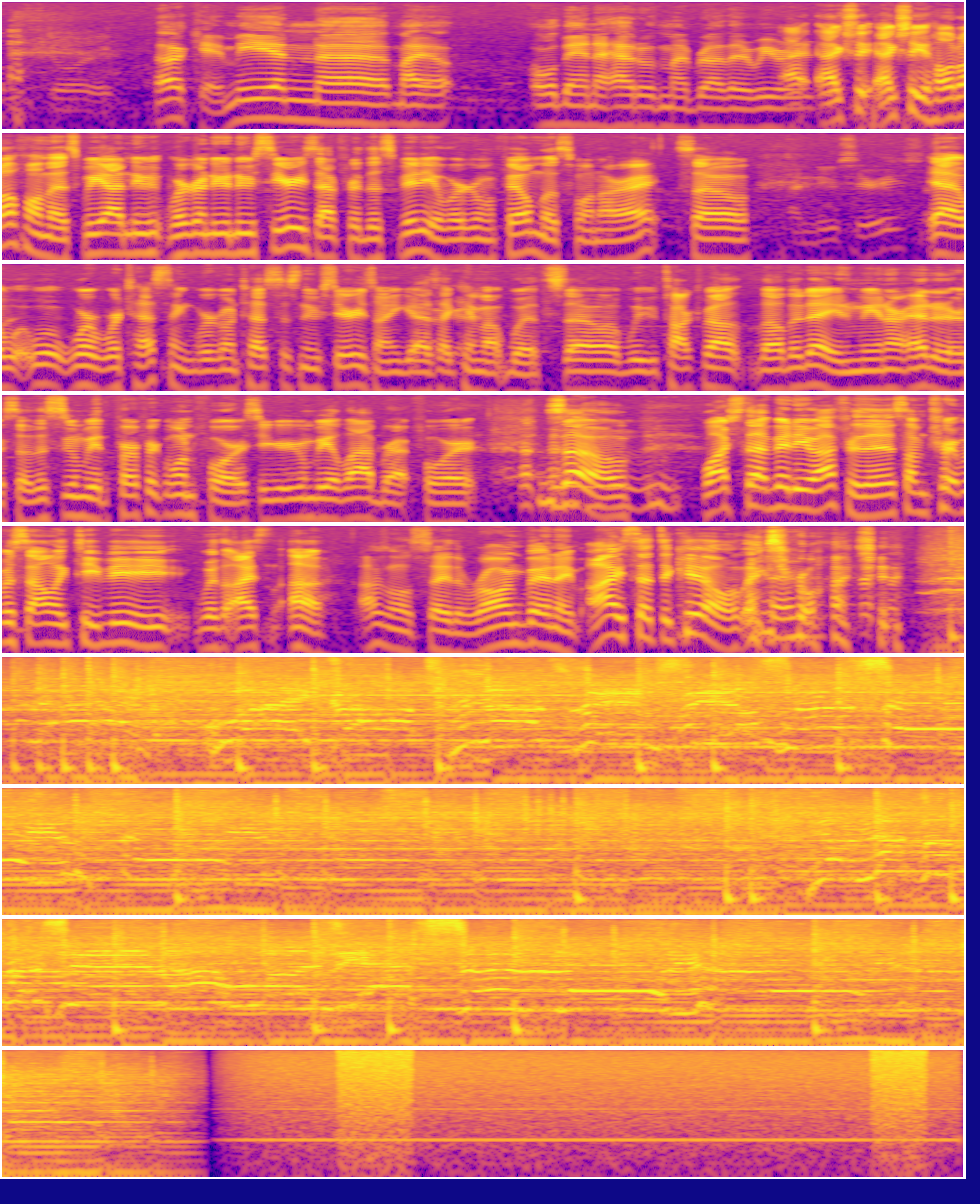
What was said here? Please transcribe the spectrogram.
Tell the story. Okay, me and uh, my old band I had with my brother, we were I, actually, actually, hold off on this. We got a new. We're gonna do a new series after this video. We're gonna film this one. All right. So, a new series. yeah, we're, we're, we're testing. We're gonna test this new series on you guys. I came up with. So we talked about the other day, and me and our editor. So this is gonna be the perfect one for it. So you're gonna be a lab rat for it. So watch that video after this. I'm Trent with Sound Like TV with Ice. Uh, I was gonna say the wrong band name. Eyes Set to Kill. Thanks for watching. Why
